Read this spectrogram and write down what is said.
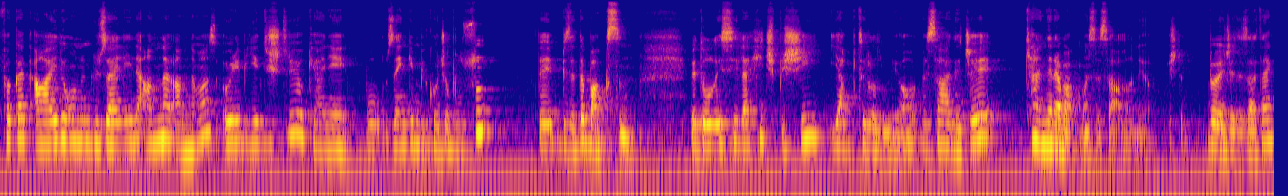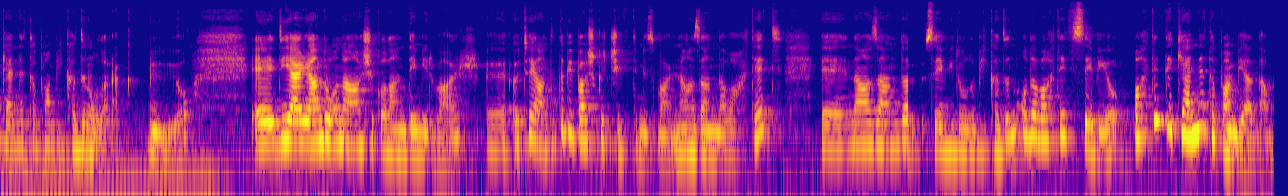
Fakat aile onun güzelliğini anlar anlamaz öyle bir yetiştiriyor ki hani bu zengin bir koca bulsun ve bize de baksın. Ve dolayısıyla hiçbir şey yaptırılmıyor ve sadece kendine bakması sağlanıyor. İşte böylece de zaten kendine tapan bir kadın olarak büyüyor. Ee, diğer yanda ona aşık olan Demir var. Ee, öte yanda da bir başka çiftimiz var. Nazan'la Vahdet. Ee, Nazan da sevgi dolu bir kadın. O da Vahdet'i seviyor. Vahdet de kendine tapan bir adam.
